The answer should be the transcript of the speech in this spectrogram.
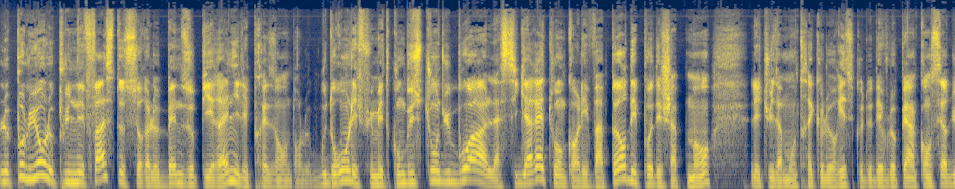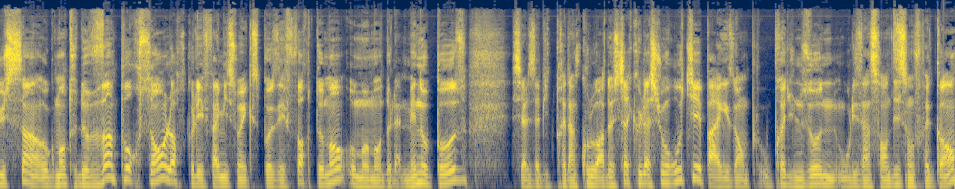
Le polluant le plus néfaste serait le benzopyrène. Il est présent dans le goudron, les fumées de combustion du bois, la cigarette ou encore les vapeurs des pots d'échappement. L'étude a montré que le risque de développer un cancer du sein augmente de 20% lorsque les familles sont exposées fortement au moment de la ménopause. Si elles habitent près d'un couloir de circulation routier par exemple, ou près d'une zone où les incendies sont fréquents.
